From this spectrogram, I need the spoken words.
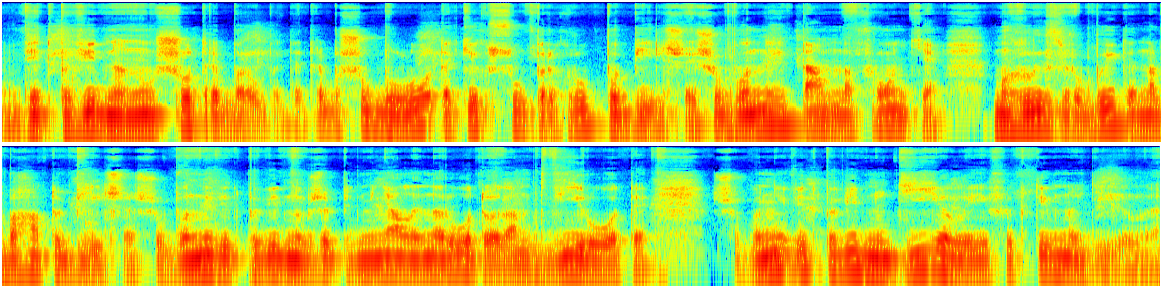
Відповідно, ну що треба робити? Треба, щоб було таких супергруп побільше, щоб вони там на фронті могли зробити набагато більше, щоб вони відповідно вже підміняли не роту, там дві роти, щоб вони відповідно діяли і ефективно діяли.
